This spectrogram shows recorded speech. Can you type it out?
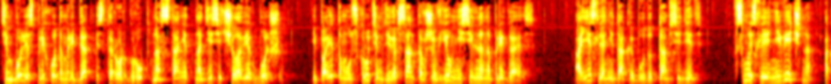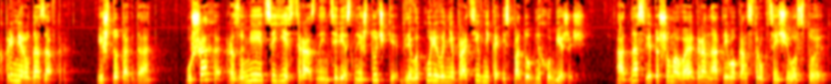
Тем более с приходом ребят из террор-групп нас станет на 10 человек больше. И поэтому скрутим диверсантов живьем, не сильно напрягаясь. А если они так и будут там сидеть? В смысле не вечно, а, к примеру, до завтра. И что тогда? У Шаха, разумеется, есть разные интересные штучки для выкуривания противника из подобных убежищ. Одна светошумовая граната его конструкции чего стоит.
